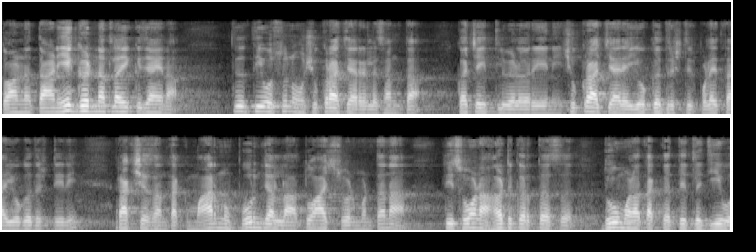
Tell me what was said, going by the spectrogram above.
तोंड ताणें एक घडनांतला एक जायना ती वचून शुक्राचार्याले सांगता कचे इतले वेळार येनी शुक्राचार्य योग्य दृश्टीर पळयता योग दृश्टीर राक्षसान ताका मार न्हू पूर्ण जाल्ला तूं आश सोड म्हणटना ती सोणा हट करतस धूव म्हळ्यार ताका तितले जीव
